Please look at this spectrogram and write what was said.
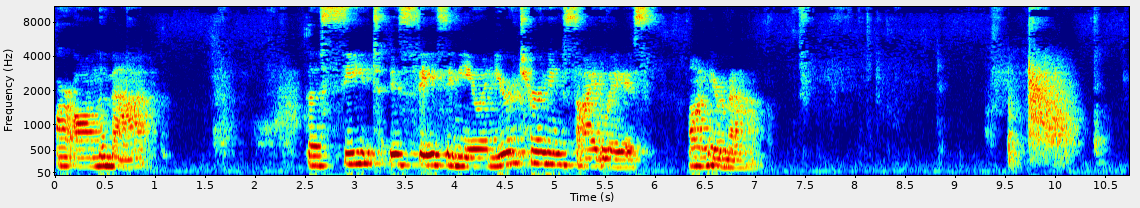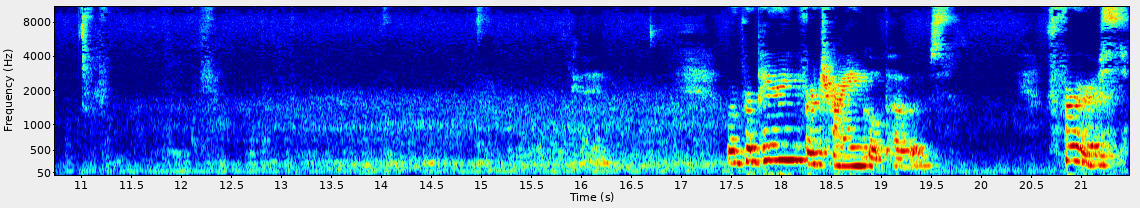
are on the mat. The seat is facing you and you're turning sideways on your mat. Okay. We're preparing for triangle pose. First,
